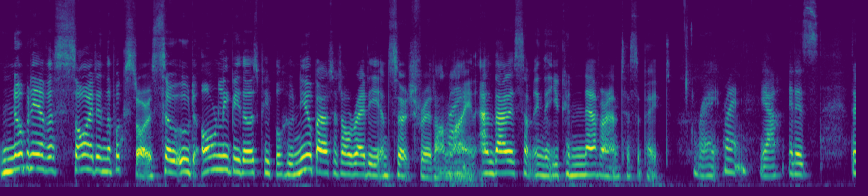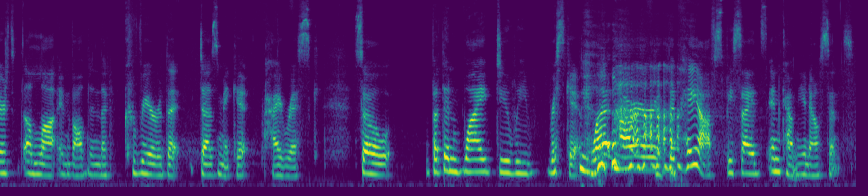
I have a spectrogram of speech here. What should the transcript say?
nobody ever saw it in the bookstores. So it would only be those people who knew about it already and searched for it online. And that is something that you can never anticipate. Right. Right. Yeah, it is. There's a lot involved in the career that does make it high risk. So, but then why do we risk it? What are the payoffs besides income, you know, since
